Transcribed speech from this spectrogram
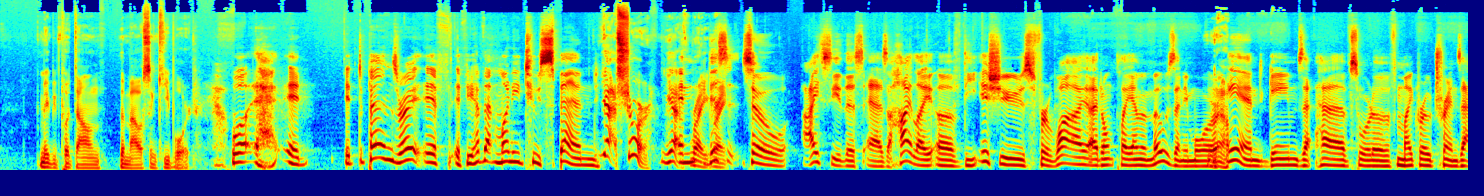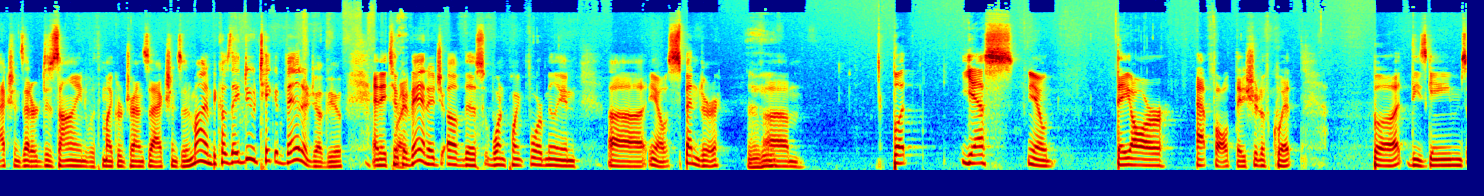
maybe put down the mouse and keyboard. Well, it it depends, right? If if you have that money to spend, Yeah, sure. Yeah, and right, this, right. So I see this as a highlight of the issues for why I don't play MMOs anymore No. and games that have sort of microtransactions that are designed with microtransactions in mind because they do take advantage of you, and they took Right. advantage of this 1.4 million, uh, you know, spender. Mm-hmm. Um, but yes, you know, they are at fault. They should have quit. But these games,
